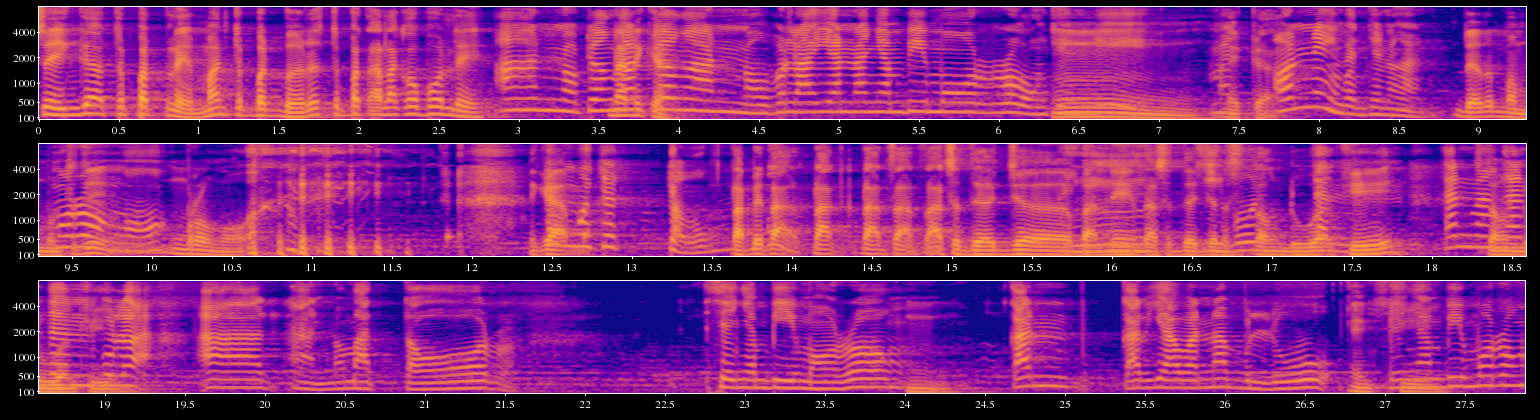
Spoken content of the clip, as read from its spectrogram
sehingga cepat pleman, cepat beres, cepat ala kau boleh. Anu Nah, nikah. dengan anu pelayanan nyambi morong jadi. Hmm, nikah. Oning panjenengan. Dari membun nikah. Tunggu cocong. Tapi tak tak tak tak, tak sedaja banding tak sedaja setong dua ki. Kan mangan ki. kula anu motor. Saya nyambi morong. Kan karyawannya belu. Hmm. Engki. Hmm. Saya nyambi morong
